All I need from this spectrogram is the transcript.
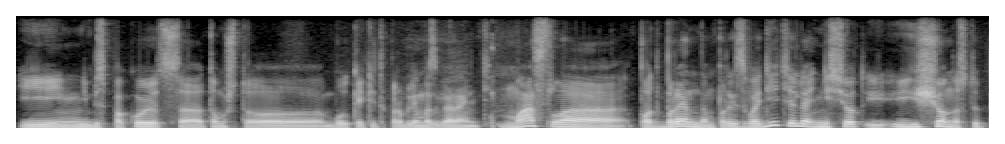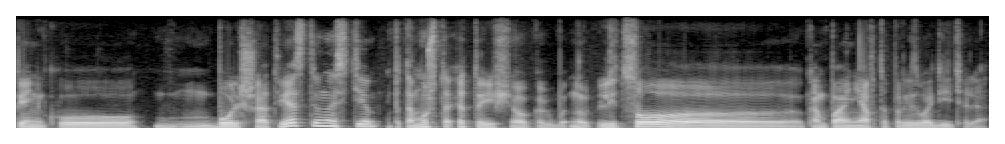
и не беспокоиться о том, что будут какие-то проблемы с гарантией. Масло под брендом производителя несет еще на ступеньку больше ответственности, потому что это еще как бы ну, лицо компании автопроизводителя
